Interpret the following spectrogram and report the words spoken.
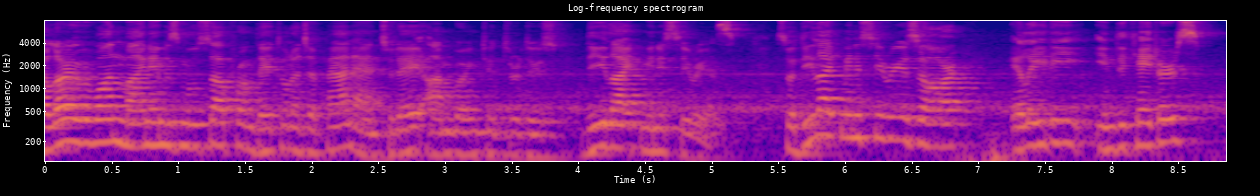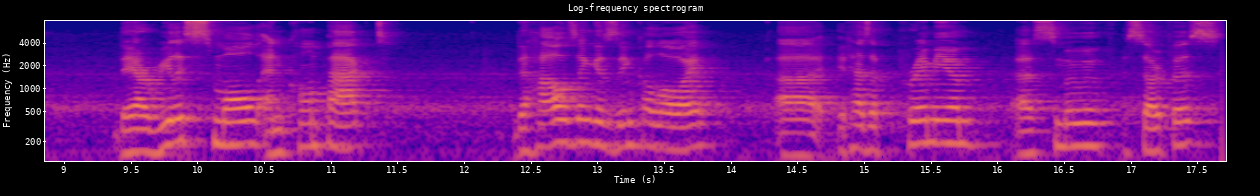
Hello everyone, my name is Musa from Daytona, Japan and today I'm going to introduce D-Light Mini Series. So D-Light Mini Series are LED indicators. They are really small and compact. The housing is zinc alloy. Uh, it has a premium uh, smooth surface,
